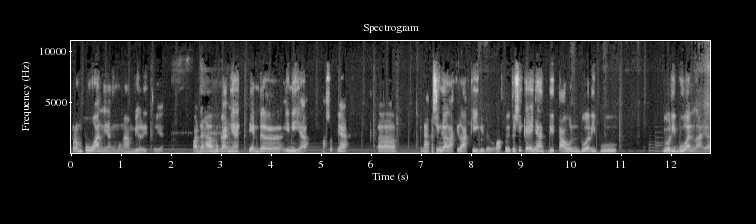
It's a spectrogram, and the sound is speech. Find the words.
perempuan yang mau ngambil itu ya. Padahal hmm. bukannya gender ini ya, maksudnya uh, kenapa sih nggak laki-laki gitu. Waktu itu sih kayaknya di tahun 2000 2000-an lah ya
